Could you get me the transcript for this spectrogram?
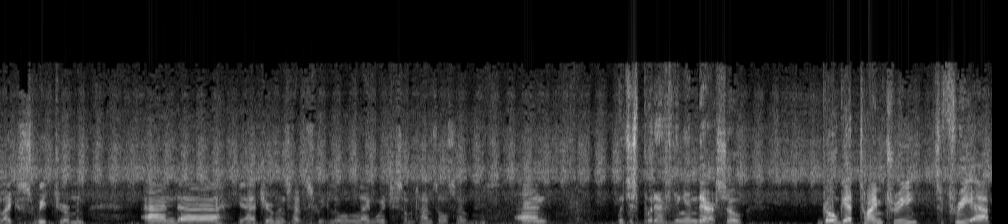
like sweet German. And uh, yeah, Germans have a sweet little language sometimes also. And we just put everything in there. So go get Time Tree. It's a free app.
